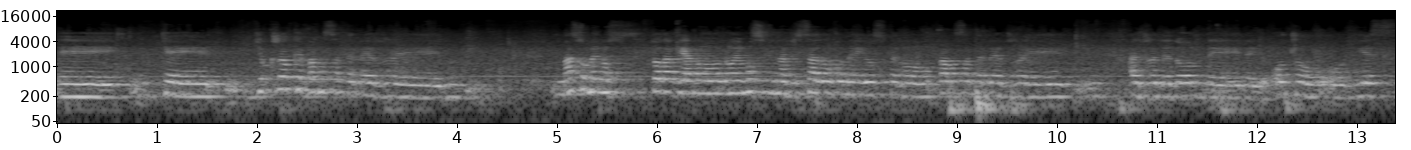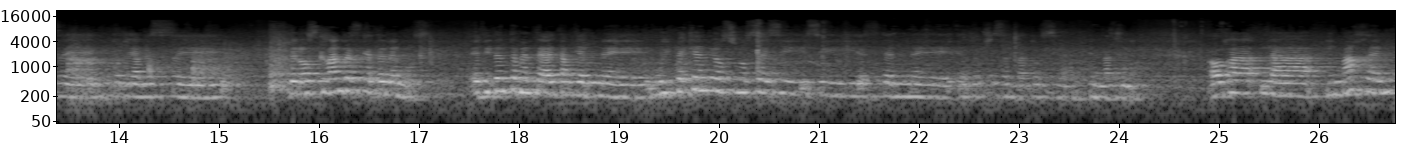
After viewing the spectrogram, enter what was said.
que yo creo que vamos a tener más o menos, todavía no, no, hemos finalizado con ellos, pero vamos a tener alrededor de, 8 o 10 eh, editoriales eh, de los grandes que tenemos. Evidentemente hay también eh, muy pequeños, no sé si, si estén representados en, la fila. Ahora, la imagen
